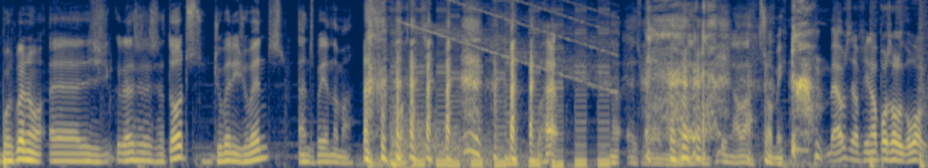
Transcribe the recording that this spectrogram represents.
Pues bueno, eh, gràcies a tots, jovent i jovents, ens veiem demà. Vinga, va, som-hi. veus? Al final posa el que vol.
